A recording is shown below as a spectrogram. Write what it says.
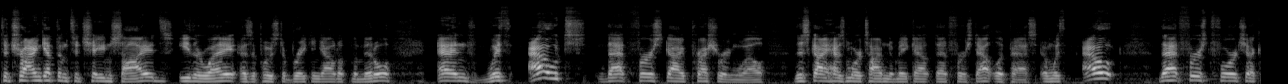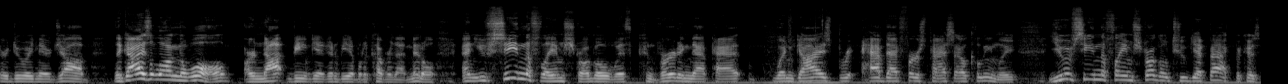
to try and get them to change sides either way, as opposed to breaking out up the middle. And without that first guy pressuring well, this guy has more time to make out that first outlet pass. And without that first forechecker doing their job. The guys along the wall are not being going to be able to cover that middle, and you've seen the Flames struggle with converting that pass when guys have that first pass out cleanly. You have seen the Flames struggle to get back because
